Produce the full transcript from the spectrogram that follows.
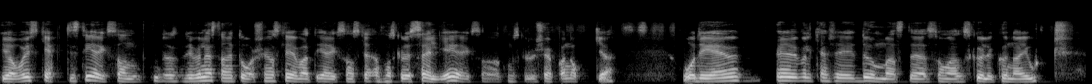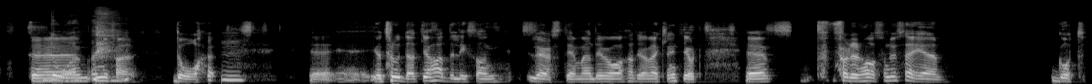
Jag, var ju skeptisk till Ericsson. Det var nästan ett år sedan jag skrev att, Ericsson ska, att man skulle sälja Ericsson och att man skulle köpa Nokia. Och det är väl kanske det dummaste som man skulle kunna ha gjort. Då? Eh, ungefär. Då. Mm. Eh, jag trodde att jag hade liksom löst det men det var, hade jag verkligen inte gjort. Eh, för den har som du säger gått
